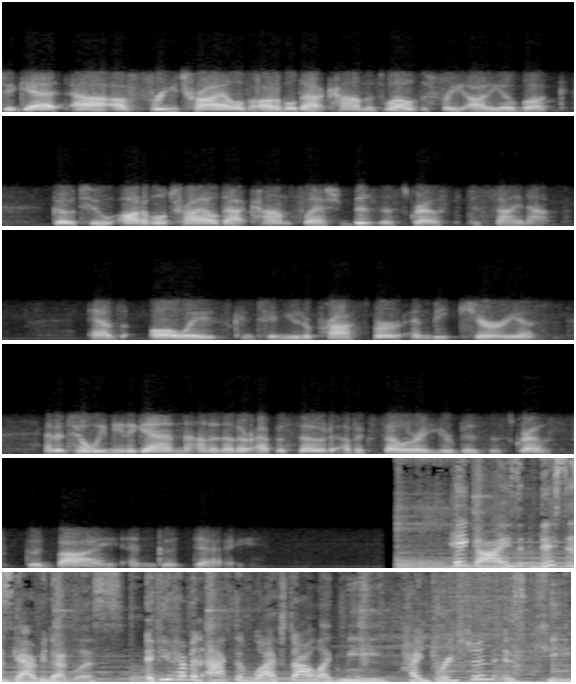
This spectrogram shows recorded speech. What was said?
To get uh, a free trial of Audible.com as well as a free audiobook, go to audibletrial.com slash businessgrowth to sign up. As always, continue to prosper and be curious. And until we meet again on another episode of Accelerate Your Business Growth, goodbye and good day. Hey guys, this is Gabby Douglas. If you have an active lifestyle like me, hydration is key.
